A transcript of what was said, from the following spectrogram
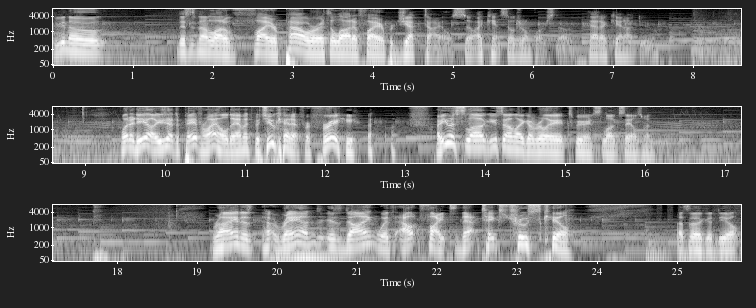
Even though this is not a lot of fire power, it's a lot of fire projectiles. So I can't sell drone parts though. That I cannot do. What a deal. You usually have to pay for my hull damage, but you get it for free. Are you a slug? You sound like a really experienced slug salesman. Ryan is Rand is dying without fights. That takes true skill. That's a good deal.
